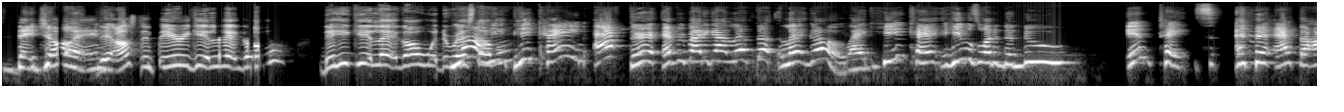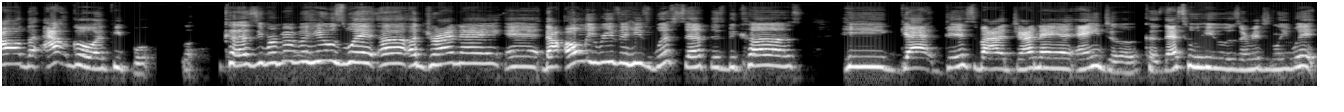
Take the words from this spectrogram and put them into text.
they joined. Did Austin Theory get let go? Did he get let go with the rest no, of he, them? he came after everybody got left up, let go. Like he came, he was one of the new intakes after all the outgoing people. Cause you remember he was with uh Andrade, and the only reason he's with Seth is because he got dissed by Johnny and Angel because that's who he was originally with.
